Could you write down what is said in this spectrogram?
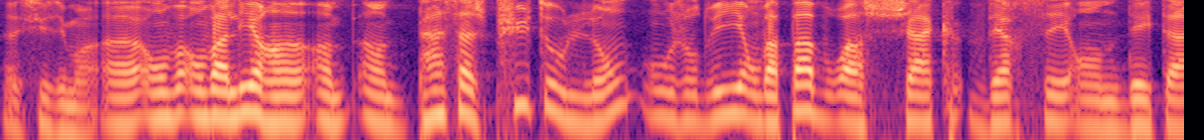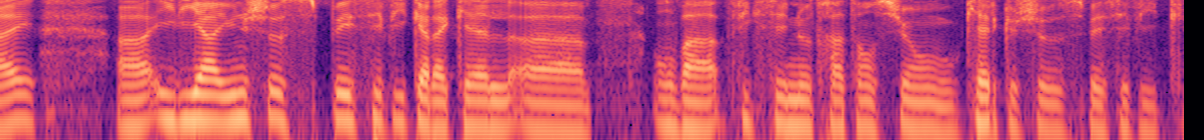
excusez-moi. Euh, on, va, on, va, lire un, passage plutôt long aujourd'hui. On ne va pas voir chaque verset en détail. Euh, il y a une chose spécifique à laquelle on va fixer notre attention ou quelque chose spécifique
